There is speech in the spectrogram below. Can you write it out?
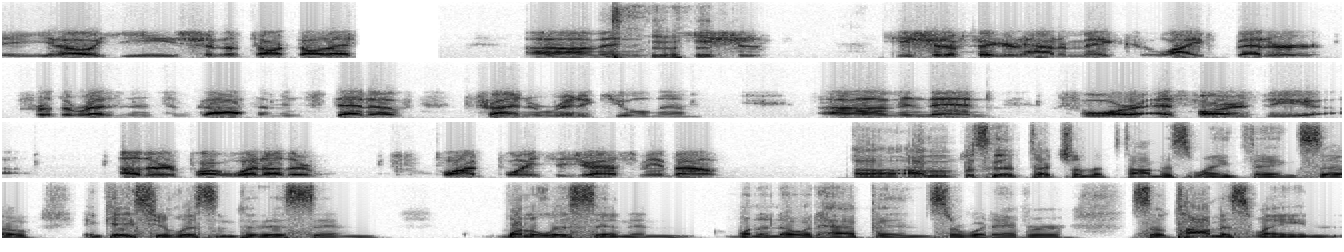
you know he shouldn't have talked all that, um, and he should he should have figured how to make life better for the residents of Gotham instead of trying to ridicule them. Um, and then for as far as the other part, what other plot points did you ask me about? Uh, I'm just going to touch on the Thomas Wayne thing. So, in case you're listening to this and want to listen and want to know what happens or whatever, so Thomas Wayne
